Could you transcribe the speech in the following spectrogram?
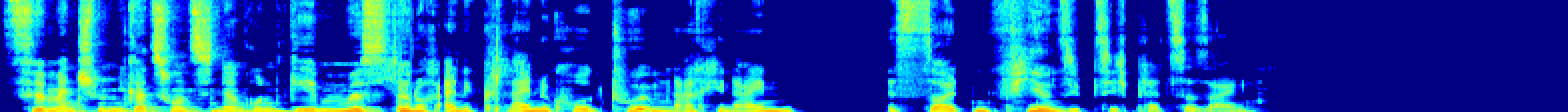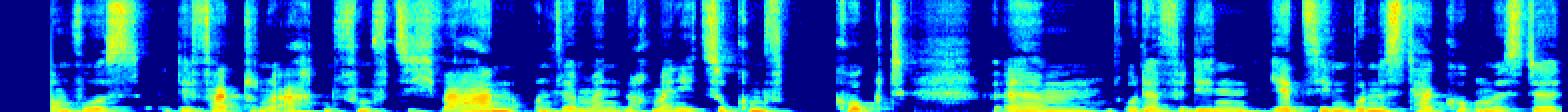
für Menschen mit Migrationshintergrund geben müsste. Hier noch eine kleine Korrektur im Nachhinein es sollten 74 Plätze sein. Wo es de facto nur 58 waren. Und wenn man nochmal in die Zukunft guckt ähm, oder für den jetzigen Bundestag gucken müsste,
